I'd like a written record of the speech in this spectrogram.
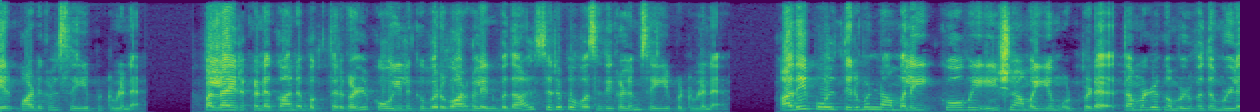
ஏற்பாடுகள் செய்யப்பட்டுள்ளன. பல்லாயிரக்கணக்கான பக்தர்கள் கோயிலுக்கு வருவார்கள் என்பதால் சிறப்பு வசதிகளும் செய்யப்பட்டுள்ளன. அதேபோல் திருவண்ணாமலை கோவை ஈஷா மையம் உட்பட தமிழகம் முழுவதும் உள்ள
